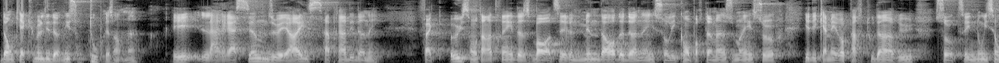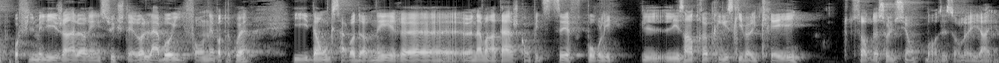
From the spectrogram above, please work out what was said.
Donc, ils accumulent des données sur tout présentement. Et la racine du AI, ça prend des données. Fait que eux, ils sont en train de se bâtir une mine d'or de données sur les comportements humains, sur il y a des caméras partout dans la rue, sur tu sais nous ici on peut pas filmer les gens à leur insu etc. Là-bas ils font n'importe quoi. Et donc ça va devenir euh, un avantage compétitif pour les les entreprises qui veulent créer toutes sortes de solutions basées sur le AI.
